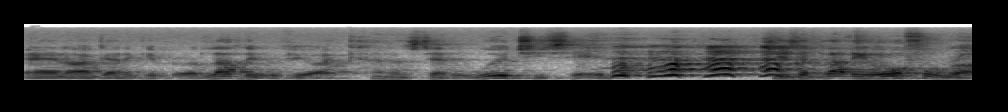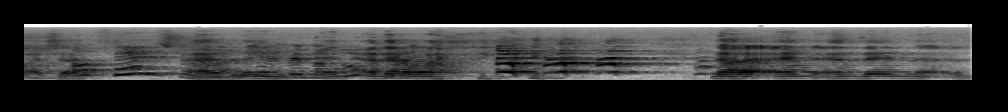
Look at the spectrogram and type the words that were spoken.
and I'm going to give her a lovely review. I can't understand a word she said. She's a bloody awful writer. Oh, thanks, Robin. You haven't read my and, and, yet. no, no, and and then uh,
